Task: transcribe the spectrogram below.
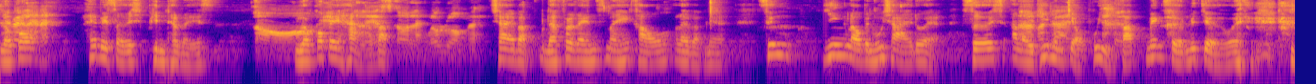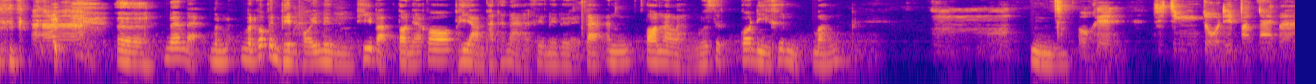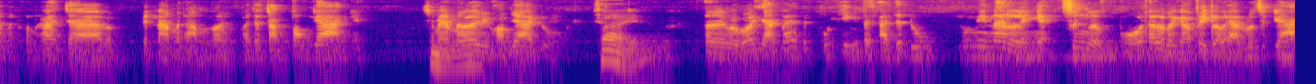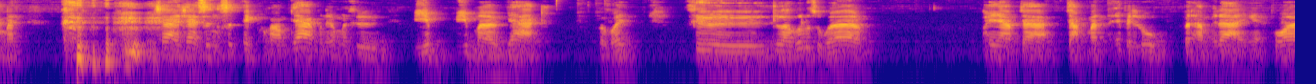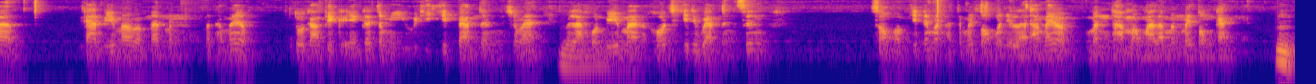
แล้วก็ให้ไปอะไรนะให้ไปเซิร์ช Pinterest อ๋อแล้วก็ไปหาแบบเอาแหล่งรวบรวมเลยใช่แบบ reference มาให้เขาอะไรแบบเนี้ย ซึ่งยิ่งเราเป็นผู้ชายด้วย search อะไรที่มันเกี่ยวกับผู้หญิงปั๊บแม่ง search ไม่เจอเว้ยอ่าฮะเออนั่นแหละมันมันก็เป็น pain point หนึ่งที่แบบตอนเนี้ยก็พยายามพัฒนาขึ้นเรื่อยๆแต่อันตอนหลังๆรู้สึกก็ดีขึ้นมั้ง อืมอืมโอเค จริงๆโจทย์ที่ปั้นได้มามันค่อนข้างจะแบบเป็นนามธรรมหน่อย อาจจะจับต้องยากเนี่ยใช่ไหมอืมมันก็เลยมีความยากอยู่ ใช่เออแบบว่าอยากได้เป็นผู้หญิงแต่อาจจะดูนู่นนี่นั่นอะไรเงี้ย ซึ่งแบบโหถ้าเราเป็นกราฟิกเราก็แอบรู้สึกยากนะ ใช่ใช่ซึ่งซึ่งไอ้ความยากมันเนี่ยมันคือบีฟบีฟมายากแบบว่าคือเราก็รู้สึกว่า พยายามจะจับมันให้เป็นรูปมาทำให้ได้เงี้ยเพราะว่าการบีฟมาแบบนั้นมันมันทำให้แบบ ตัวกราฟิกเองก็จะมีวิธีคิดแบบหนึ่งใช่ไหมอืมเวลาคนบีฟมาเขาจะคิดอีกแบบหนึ่งซึ่งสองความคิดเนี่ยมันอาจจะไม่ตรงกันอยู่แล้วทำให้แบบมันทำออกมาแล้วมันไม่ตรงกันอืม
